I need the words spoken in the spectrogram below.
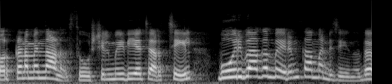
ഓർക്കണമെന്നാണ് സോഷ്യൽ മീഡിയ ചർച്ചയിൽ ഭൂരിഭാഗം പേരും കമന്റ് ചെയ്യുന്നത്.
